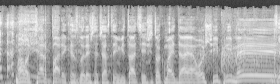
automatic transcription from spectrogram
Mamă, chiar pare că îți dorește această invitație și tocmai de-aia o și primești!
